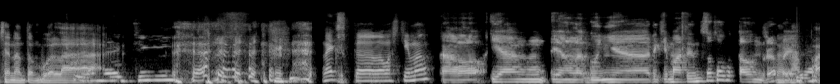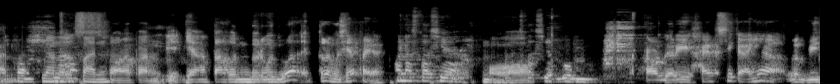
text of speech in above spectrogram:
bisa nonton bola. Gaji. Next ke Mas Cimang. Kalau yang yang lagunya Ricky Martin itu tuh tahun berapa ya? Apaan? Yang kapan? 98. I- Yang tahun 2002 itu lagu siapa ya? Anastasia. Oh, Anastasia Boom. Kalau dari hype sih kayaknya lebih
